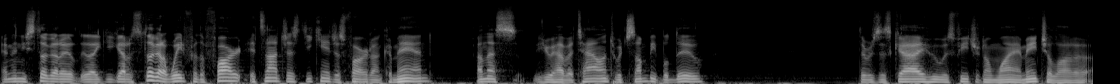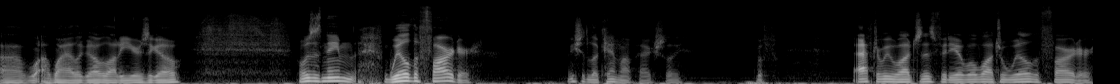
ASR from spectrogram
And then you still gotta like you gotta still gotta wait for the fart. It's not just you can't just fart on command, unless you have a talent, which some people do. There was this guy who was featured on YMH a lot of uh, a while ago, a lot of years ago. What was his name? Will the Farter. We should look him up actually. After we watch this video, we'll watch Will the Farter.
